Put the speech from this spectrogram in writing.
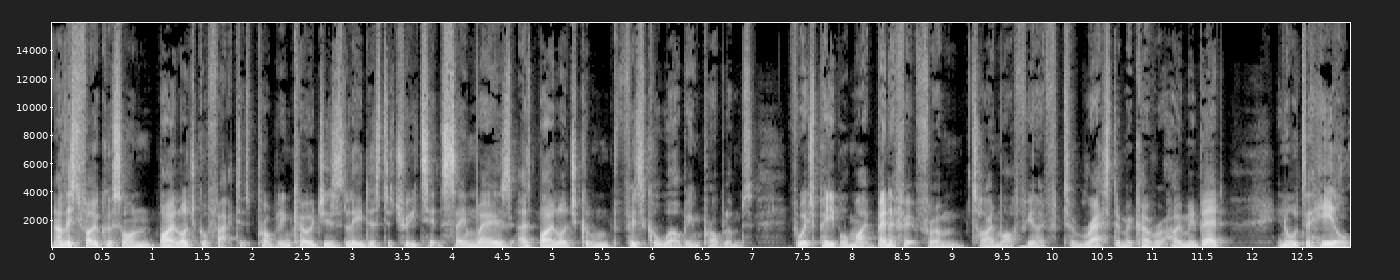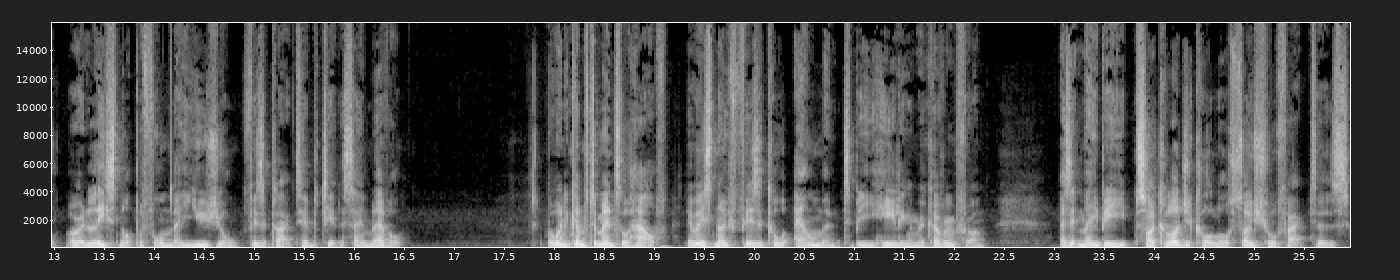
Now, this focus on biological factors probably encourages leaders to treat it the same way as, as biological and physical well-being problems, for which people might benefit from time off, you know, to rest and recover at home in bed in order to heal or at least not perform their usual physical activity at the same level. But when it comes to mental health, there is no physical ailment to be healing and recovering from, as it may be psychological or social factors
